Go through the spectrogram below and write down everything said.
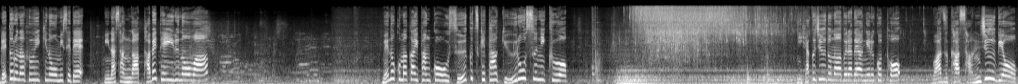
レトロな雰囲気のお店で皆さんが食べているのは目の細かいパン粉を薄くつけた牛ロース肉を。210度の油で揚げることわずか30秒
